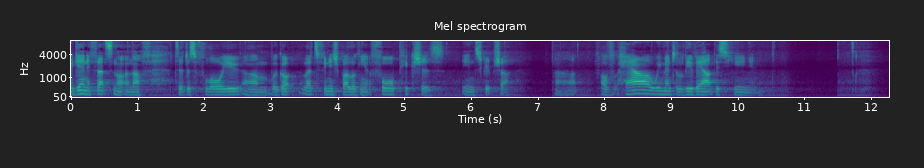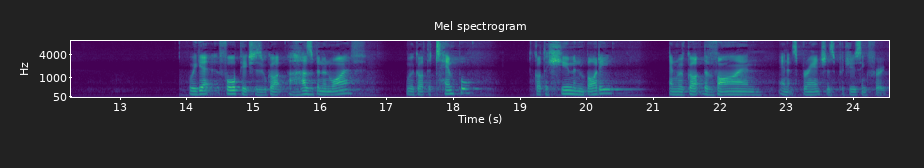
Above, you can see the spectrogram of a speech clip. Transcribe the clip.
Again, if that's not enough to just floor you, um, we've got, let's finish by looking at four pictures in Scripture uh, of how are we meant to live out this union. We get four pictures. We've got a husband and wife, we've got the temple, we've got the human body, and we've got the vine and its branches producing fruit.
